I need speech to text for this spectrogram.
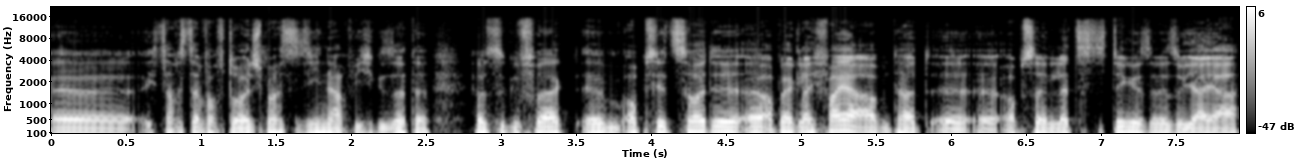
äh, ich sage es einfach auf Deutsch, ich mache es nicht nach, wie ich gesagt habe, hast du gefragt, ähm, ob es jetzt heute, äh, ob er gleich Feierabend hat, äh, äh, ob sein letztes Ding ist. Und er so, ja, ja,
